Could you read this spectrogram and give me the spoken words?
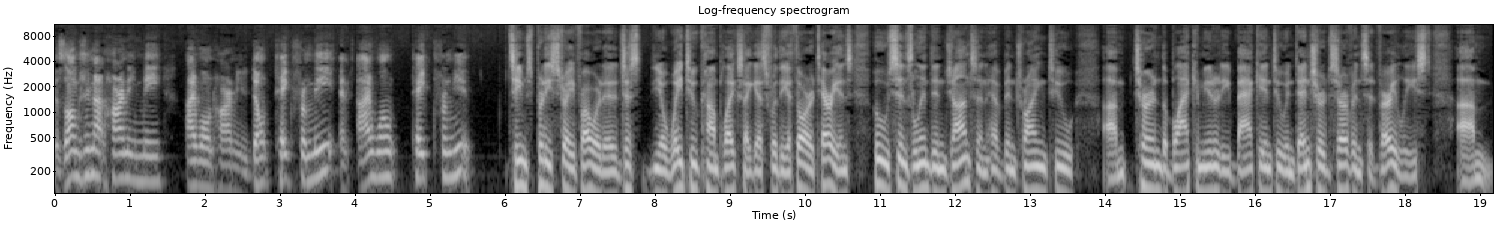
As long as you're not harming me, I won't harm you. Don't take from me, and I won't take from you. Seems pretty straightforward. It just, you know, way too complex, I guess, for the authoritarians who, since Lyndon Johnson, have been trying to um, turn the black community back into indentured servants at very least. Um,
